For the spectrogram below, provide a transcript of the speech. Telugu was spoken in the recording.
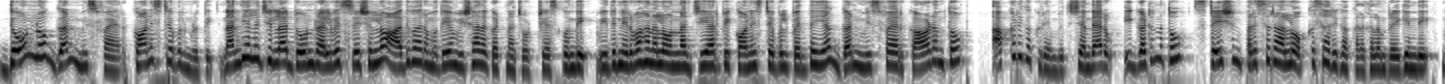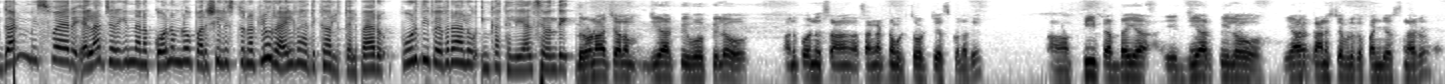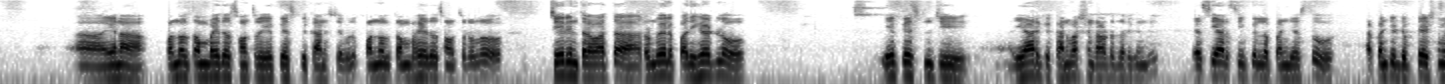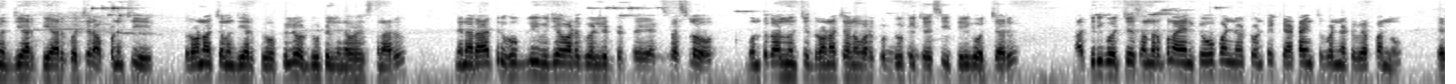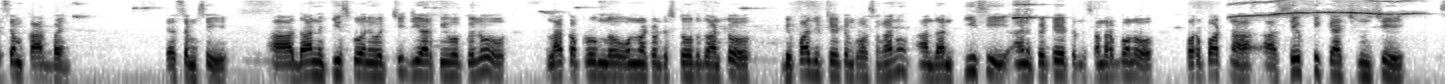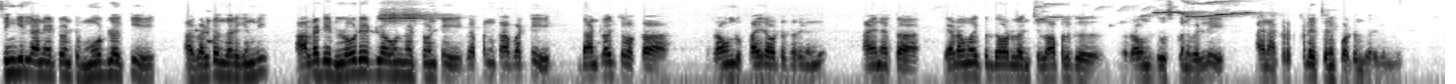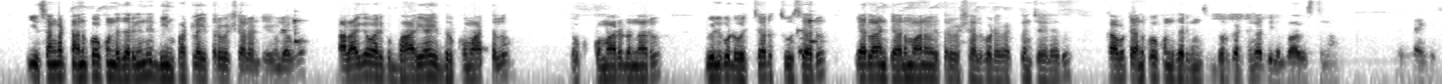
డోన్లో గన్ మిస్ ఫైర్ కానిస్టేబుల్ మృతి. నంద్యాల జిల్లా డోన్ రైల్వే స్టేషన్లో ఆదివారం ఉదయం విషాద ఘటన చోటు చేసుకుంది. విధి నిర్వహణలో ఉన్న GRP constable Peddayya gun misfire కావడంతో అక్కడికక్కడే మృతి చెందారు. ఈ ఘటనతో స్టేషన్ పరిసరాల్లో ఒక్కసారిగా కలకలం రేగింది. గన్ మిస్ ఫైర్ ఎలా జరిగిందన్న కోణంలో పరిశీలిస్తున్నట్లు రైల్వే అధికారులు తెలిపారు. పూర్తి వివరాలు ఇంకా తెలియాల్సి ఉంది. ద్రోణాచలం జిఆర్పి ఓపీలో అనుకోని సంఘటన ఒకటి చోటు చేసుకున్నది. పి పెద్దయ్య ఈ జిఆర్పిలో ఏఆర్ కానిస్టేబుల్గా పనిచేస్తున్నారు. ఈయన పంతొమ్మిది తొంభై ఐదో సంవత్సరం ఏపీఎస్పీ కానిస్టేబుల్ పంతొమ్మిది తొంభై ఐదో సంవత్సరంలో చేరిన తర్వాత రెండు వేల పదిహేడులో ఏపీఎస్ నుంచి ఏఆర్కి కన్వర్షన్ రావడం జరిగింది. ఎస్ఈఆర్ సిపిఎల్లో పనిచేస్తూ అక్కడి నుంచి డిప్యుటేషన్ మీద జీఆర్పీఆర్కి వచ్చారు. అప్పటి నుంచి ద్రోణాచలం జీఆర్పీ ఓపీలో డ్యూటీలు నిర్వహిస్తున్నారు. నిన్న రాత్రి హుబ్లీ విజయవాడకు వెళ్ళేటట్టు ఎక్స్ప్రెస్లో గుంతకాల నుంచి ద్రోణాచలం వరకు డ్యూటీ చేసి తిరిగి వచ్చారు. ఆ తిరిగి వచ్చే సందర్భంలో ఆయనకి ఇవ్వబడినటువంటి కేటాయించబడినటువంటి వెపన్ను ఎస్ఎం కార్బైన్ ఎస్ఎంసి దాన్ని తీసుకొని వచ్చి జిఆర్పిఓపిలో లాకప్ రూమ్లో ఉన్నటువంటి స్టోర్ దాంట్లో డిపాజిట్ చేయడం కోసం గాను దాన్ని తీసి ఆయన పెట్టేటువంటి సందర్భంలో పొరపాటున ఆ సేఫ్టీ క్యాచ్ నుంచి సింగిల్ అనేటువంటి మోడ్లోకి వెళ్ళటం జరిగింది. ఆల్రెడీ లోడెడ్లో ఉన్నటువంటి వెపన్ కాబట్టి దాంట్లోంచి ఒక రౌండ్ ఫైర్ అవడం జరిగింది. ఆయన యొక్క ఎడమవైపు దోడలోంచి లోపలికి రౌండ్ దూసుకొని వెళ్ళి ఆయన అక్కడక్కడే చనిపోవడం జరిగింది. ఈ సంఘటన అనుకోకుండా జరిగింది. దీని పట్ల ఇతర విషయాలు అంటే ఏమి లేవు. అలాగే వారికి భార్య ఇద్దరు కుమార్తెలు ఒక కుమారుడు ఉన్నారు. వీళ్ళు కూడా వచ్చారు చూశారు. ఎలాంటి అనుమానం ఇతర విషయాలు కూడా వ్యక్తం చేయలేదు. కాబట్టి అనుకోకుండా జరిగిన దుర్ఘటనగా దీన్ని భావిస్తున్నాం. Thank you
